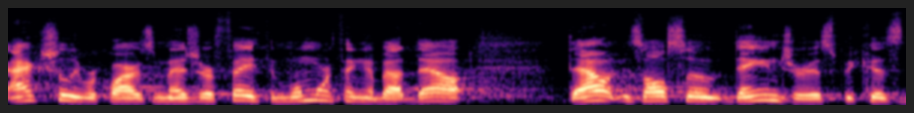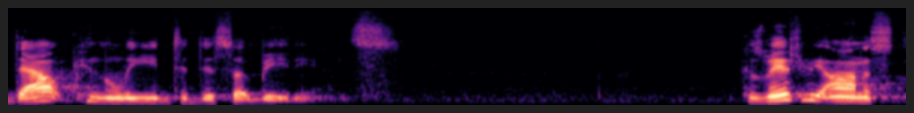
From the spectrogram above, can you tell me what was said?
actually requires a measure of faith. And one more thing about doubt doubt is also dangerous because doubt can lead to disobedience. Because we have to be honest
